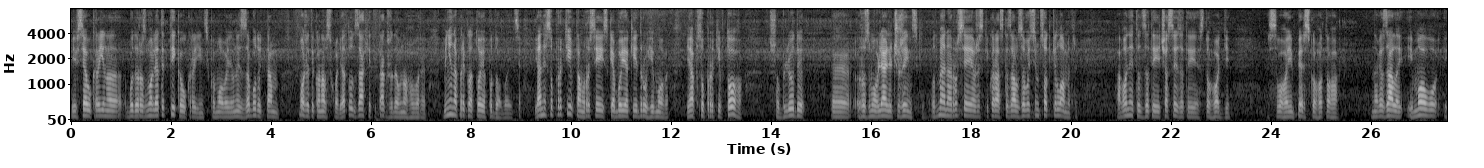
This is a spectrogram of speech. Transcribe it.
і вся Україна буде розмовляти тільки українською мовою. І вони забудуть там, може тільки на сході. А тут Захід і так вже давно говорив. Мені, наприклад, тоє подобається. Я не супротив там російської або які другі мови. Я б супротив того, щоб люди е, розмовляли чужинські. От мене Росія, я вже скільки разів сказав, за 800 кілометрів. А вони тут за ті часи, за ті стогодді свого імперського того нав'язали і мову, і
